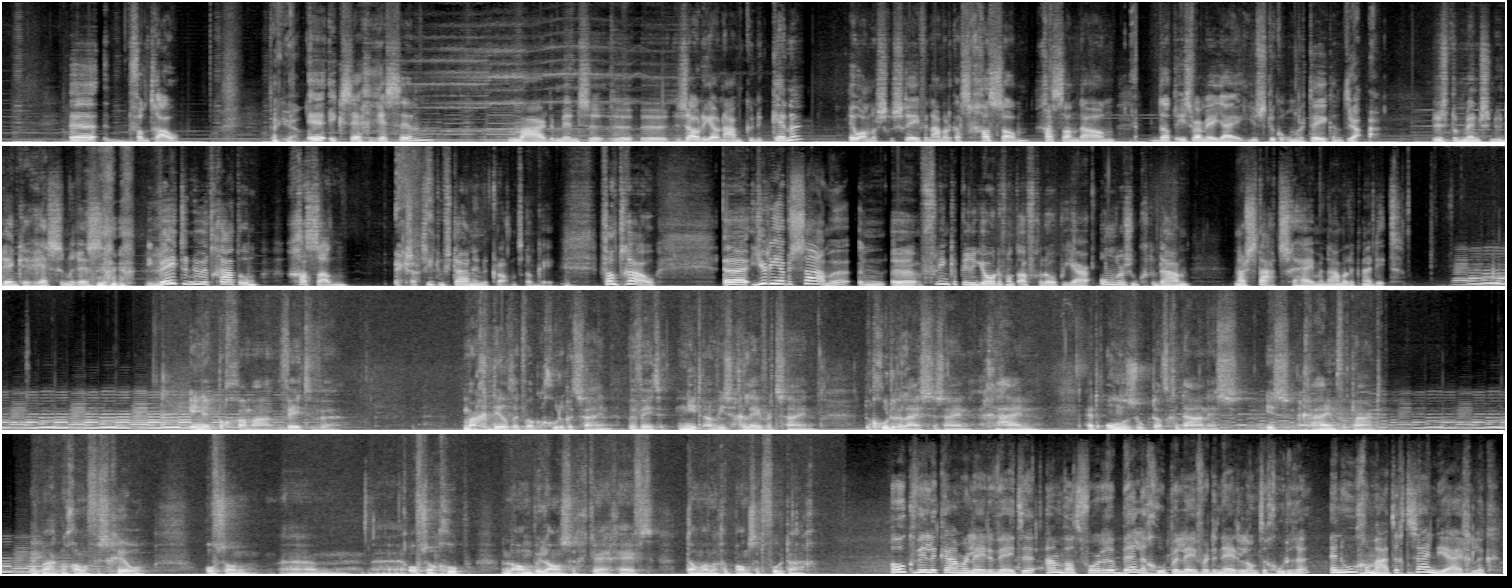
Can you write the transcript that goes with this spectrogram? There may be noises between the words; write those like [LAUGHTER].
uh, van Trouw. Dankjewel. Uh, ik zeg Ressen, maar de mensen zouden jouw naam kunnen kennen heel anders geschreven, namelijk als Gassan. Gassan Dahan. Dat is waarmee jij je stukken ondertekent. Ja. Dus dat mensen nu denken, ressen, ressen. [LAUGHS] die weten nu het gaat om Gassan. Exact. Dat ziet u staan in de krant. Oké. Van Trouw. Jullie hebben samen een flinke periode van het afgelopen jaar onderzoek gedaan naar staatsgeheimen, namelijk naar dit. In dit programma weten we maar gedeeltelijk welke goederen het zijn. We weten niet aan wie ze geleverd zijn. De goederenlijsten zijn geheim. Het onderzoek dat gedaan is, is geheim verklaard. Het maakt nogal een verschil of zo'n of zo'n groep een ambulance gekregen heeft... dan wel een gepantserd voertuig. Ook willen Kamerleden weten aan wat voor rebellengroepen leverde Nederland de goederen... en hoe gematigd zijn die eigenlijk.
